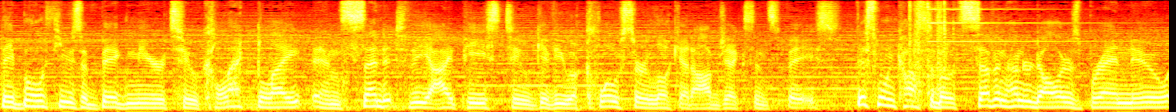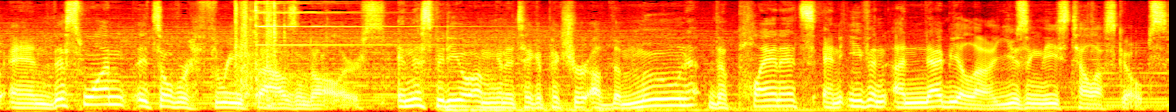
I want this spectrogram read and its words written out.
They both use a big mirror to collect light and send it to the eyepiece to give you a closer look at objects in space. This one costs about $700 brand new, and this one, it's over $3,000. In this video, I'm gonna take a picture of the moon, the planets, and even a nebula using these telescopes,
